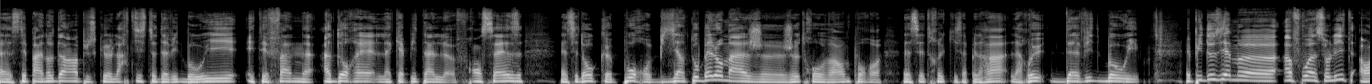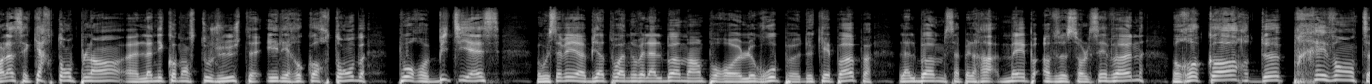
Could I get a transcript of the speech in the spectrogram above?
Euh, c'est pas anodin hein, puisque l'artiste David Bowie était fan, adorait la capitale française. C'est donc pour bientôt bel hommage, je trouve, hein, pour euh, cette rue qui s'appellera la rue David Bowie. Et puis deuxième euh, info insolite, alors là c'est carton plein, l'année commence tout juste et les records tombent pour BTS. Vous savez, bientôt un nouvel album hein, pour le groupe de K-pop. L'album s'appellera Map of the Soul 7. Record de prévente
